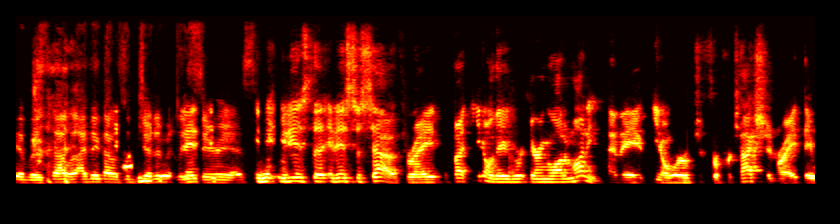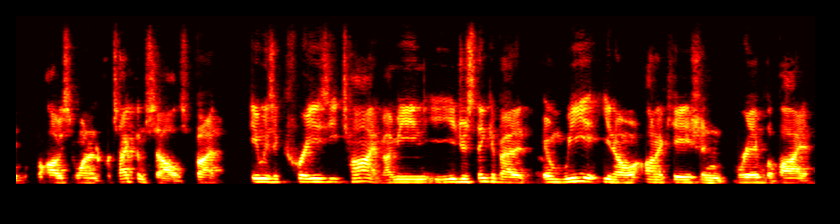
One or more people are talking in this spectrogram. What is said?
It was that. Was, I think that was legitimately it, serious. It, it is the it is the South, right? But you know they were carrying a lot of money, and they you know were for protection, right? They obviously wanted to protect themselves, but it was a crazy time. I mean, you just think about it. And we, you know, on occasion were able to buy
